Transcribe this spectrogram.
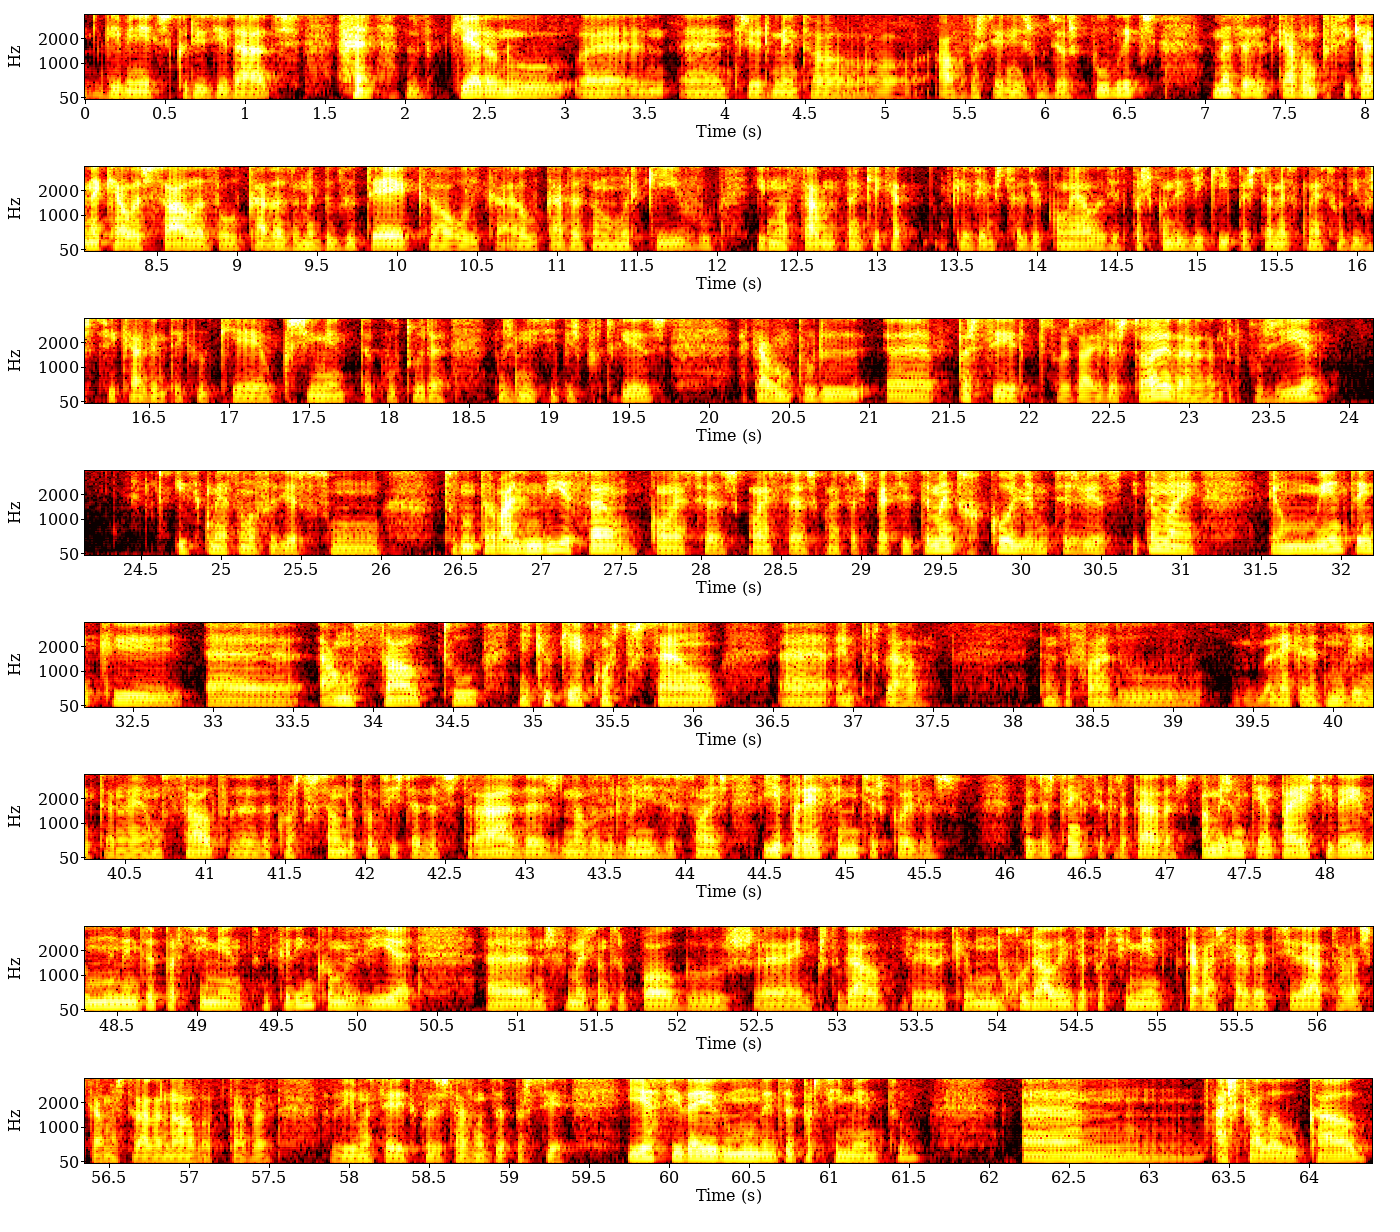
gabinetes de curiosidades que eram no, uh, anteriormente ao, ao aparecerem nos museus públicos, mas acabam por ficar naquelas salas alocadas a uma biblioteca ou alocadas a um arquivo e não se sabe muito bem o que é que, é, que de fazer com elas. E depois quando as equipas também se começam a diversificar dentro daquilo que é o crescimento da cultura nos municípios portugueses, acabam por uh, aparecer pessoas da área da história, da área da antropologia, e começam a fazer-se um, todo um trabalho de mediação com essas, com, essas, com essas peças e também de recolha muitas vezes. E também é um momento em que uh, há um salto naquilo que é a construção uh, em Portugal. Estamos a falar da década de 90, não é? É um salto da, da construção do ponto de vista das estradas, novas urbanizações e aparecem muitas coisas coisas têm que ser tratadas. Ao mesmo tempo, há esta ideia do mundo em desaparecimento, um bocadinho como havia uh, nos primeiros antropólogos uh, em Portugal, daquele mundo rural em desaparecimento, porque estava a chegar a eletricidade, estava a chegar uma estrada nova, estava, havia uma série de coisas que estavam a desaparecer. E essa ideia do mundo em desaparecimento, um, à escala local,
